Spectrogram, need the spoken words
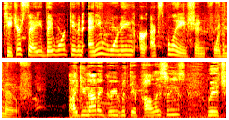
Teachers say they weren't given any warning or explanation for the move. I do not agree with their policies, which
